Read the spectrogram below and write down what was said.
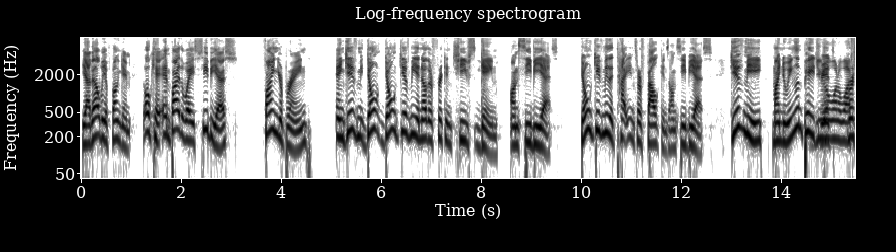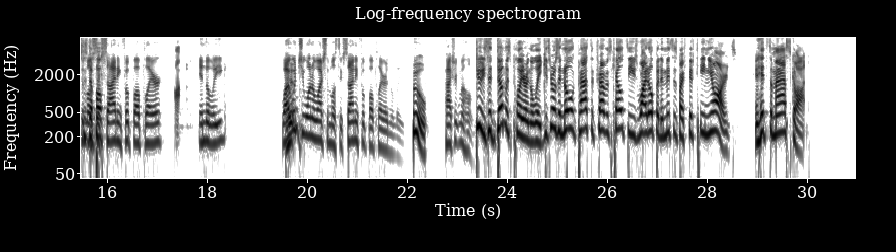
yeah, that'll be a fun game. Okay, and by the way, CBS, find your brain and give me don't don't give me another freaking Chiefs game on CBS. Don't give me the Titans or Falcons on CBS. Give me my New England Patriots You don't want to watch the most the Buff- exciting football player in the league. Why wouldn't you want to watch the most exciting football player in the league, Who? Patrick Mahomes? Dude, he's the dumbest player in the league. He throws a no look pass to Travis Kelce. He's wide open and misses by 15 yards and hits the mascot.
